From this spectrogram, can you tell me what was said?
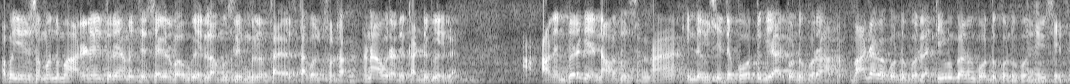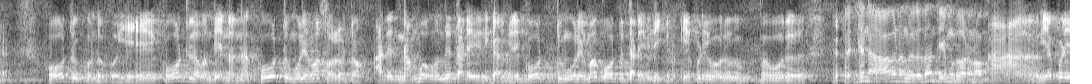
அப்போ இது சம்மந்தமாக அறநிலைத்துறை அமைச்சர் சேகர்பாபுக்கு எல்லா முஸ்லீம்களும் த தகவல் சொல்கிறாங்க ஆனால் அவர் அதை கண்டுக்கவே இல்லை. அதன் பிறகு என்ன ஆகுதுன்னு சொன்னால் இந்த விஷயத்தை கோர்ட்டுக்கு யார் கொண்டு போகிறா பாஜக கொண்டு போகல திமுக தான் கோர்ட்டுக்கு கொண்டு இந்த விஷயத்தை. கோர்ட்டுக்கு கொண்டு போய் கோர்ட்டில் வந்து என்னென்னா கோர்ட்டு மூலியமாக சொல்லட்டும். அதுக்கு நம்ம வந்து தடை விதிக்காத மாரி கோர்ட்டு மூலியமாக கோர்ட்டு தடை விதிக்கணும். எப்படி ஒரு ஒரு பிரச்சனை ஆகணுங்கிறது தான் திமுகவோட நோக்கம். எப்படி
